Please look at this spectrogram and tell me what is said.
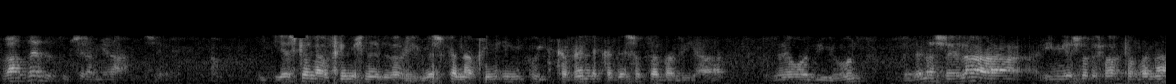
כבר זה, זה סוג של אמירה. יש כאן להבחין משני דברים. יש כאן להבחין אם הוא התכוון לקדש אותה בביאה, זהו הדיון, ובין השאלה אם יש לו בכלל כוונה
